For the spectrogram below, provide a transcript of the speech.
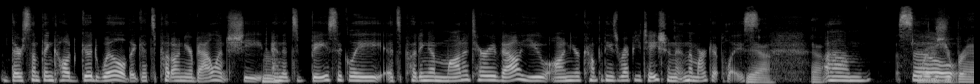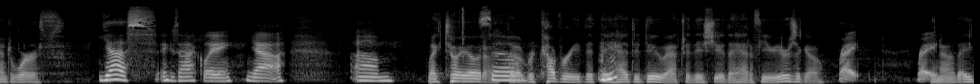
there's something called goodwill that gets put on your balance sheet, and it's basically it's putting a monetary value on your company's reputation in the marketplace. yeah. Yeah. So what is your brand worth? yes, exactly. Yeah. Like Toyota, So- Mm-hmm. the recovery that they had to do after the issue they had a few years ago. Right. Right. You know, they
